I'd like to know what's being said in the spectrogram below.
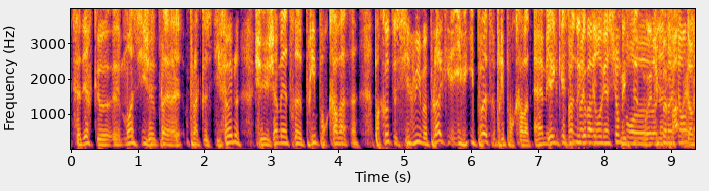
C'est-à-dire que euh, moi, si je pla- plaque Stephen, je vais jamais être pris pour cravate. Par contre, si lui me plaque, il, il peut être pris pour cravate. Eh, il y a une question de gabarit. Mais pour, c'est- euh, tu peux pas. Donc,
